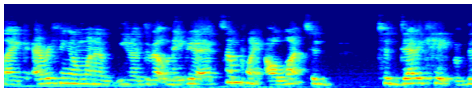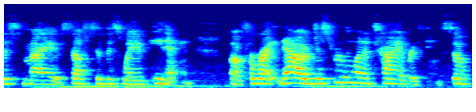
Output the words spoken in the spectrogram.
Like everything I want to, you know, develop. Maybe at some point I'll want to to dedicate this myself to this way of eating. But for right now, I just really want to try everything. So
